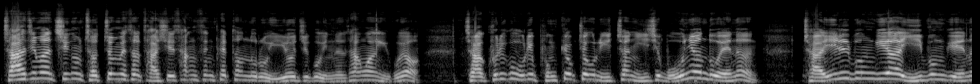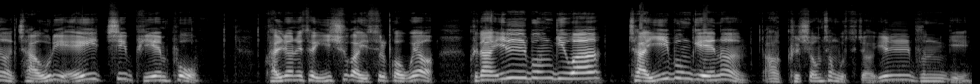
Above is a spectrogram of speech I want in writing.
자, 하지만 지금 저점에서 다시 상승 패턴으로 이어지고 있는 상황이고요. 자, 그리고 우리 본격적으로 2025년도에는 자, 1분기와 2분기에는 자, 우리 HBM4 관련해서 이슈가 있을 거고요. 그다음 1분기와 자, 2분기에는 아, 글씨 엄청 못 쓰죠. 1분기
